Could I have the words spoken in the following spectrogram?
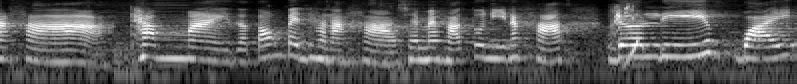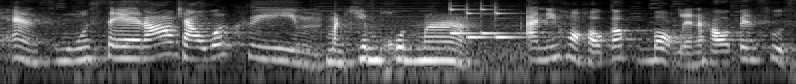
นาคารทำไมจะต้องเป็นธนาคารใช่ไหมคะ ตัวนี้นะคะ The Leaf White and Smooth Serum Shower Cream มันเข้มข้นมาก อันนี้ของเขาก็บอกเลยนะคะว่าเป็นสูตรเซ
